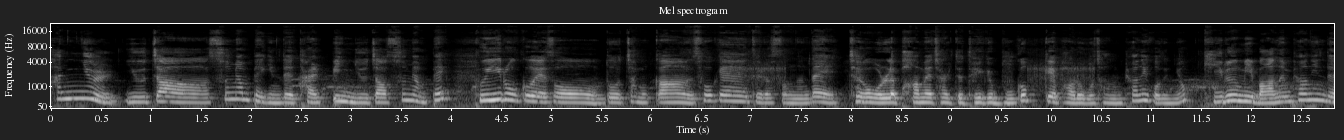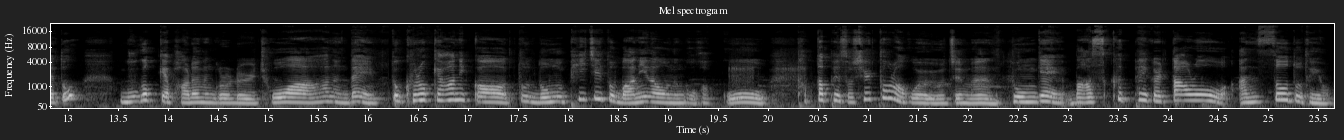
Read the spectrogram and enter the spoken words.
한율 유자 수면팩인데 달빛 유자 수면팩? 브이로그에서 도 잠깐 소개해드렸었는데 제가 원래 밤에 잘 때 되게 무겁게 바르고 자는 편이거든요. 기름이 많은 편인데도 무겁게 바르는 거를 좋아하는데 또 그렇게 하니까 또 너무 피지도 많이 나오는 것 같고 답답해서 싫더라고요 요즘은. 좋은 게 마스크팩을 따로 안 써도 돼요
